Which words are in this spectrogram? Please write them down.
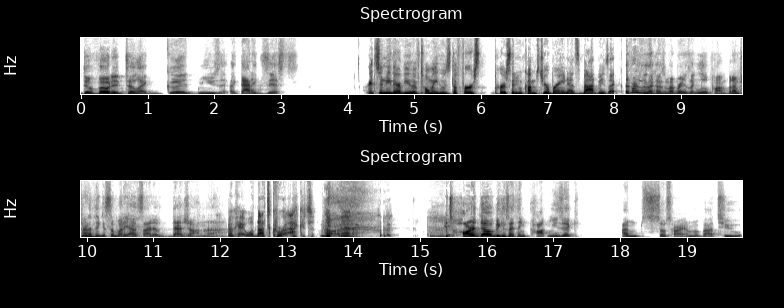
devoted to like good music. Like that exists. All right, so neither of you have told me who's the first person who comes to your brain as bad music. The first one that comes to my brain is like Lil Pump, but I'm trying to think of somebody outside of that genre. Okay, well that's correct. Yeah. It's hard though because I think pop music. I'm so sorry. I'm about to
